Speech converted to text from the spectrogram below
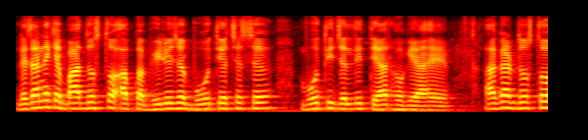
ले जाने के बाद दोस्तों आपका वीडियो जो बहुत ही अच्छे से, बहुत ही जल्दी तैयार हो गया है। अगर दोस्तों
